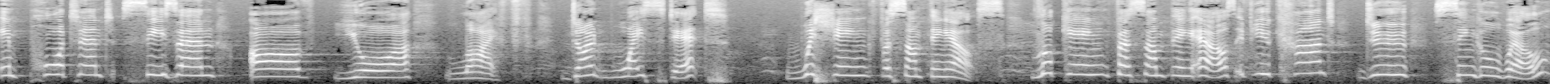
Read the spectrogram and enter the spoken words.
important season of your life. Don't waste it wishing for something else, looking for something else. If you can't do single well,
